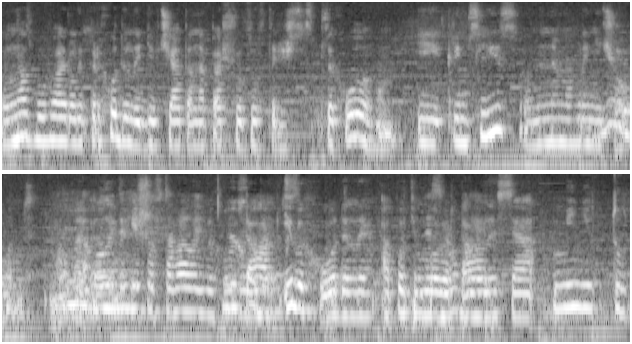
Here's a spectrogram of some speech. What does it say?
У нас бували, приходили дівчата на першу зустріч з психологом, і крім сліз, вони не могли нічого. А були такі, що вставали і виходили. Так, і виходили, а потім Не змогли. поверталися. Мені тут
